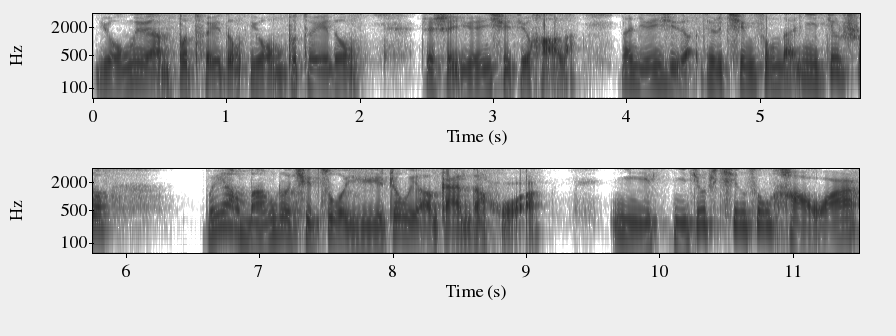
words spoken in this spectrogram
永远不推动，永不推动，这是允许就好了。那允许的就是轻松的，你就是说，不要忙着去做宇宙要干的活儿。你你就是轻松好玩，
